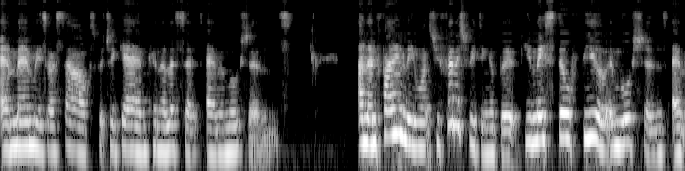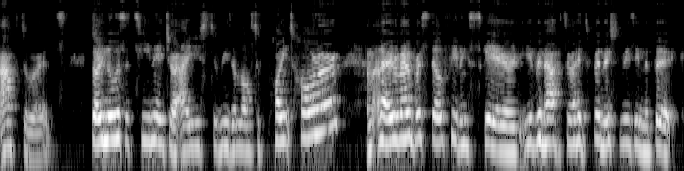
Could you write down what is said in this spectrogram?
um, memories ourselves, which again can elicit um, emotions. And then finally, once you finish reading a book, you may still feel emotions um, afterwards. So I know as a teenager, I used to read a lot of point horror. Um, and I remember still feeling scared even after I'd finished reading the book.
